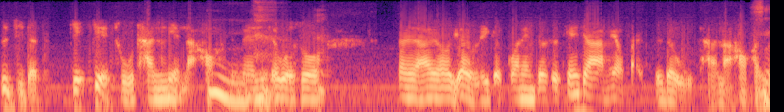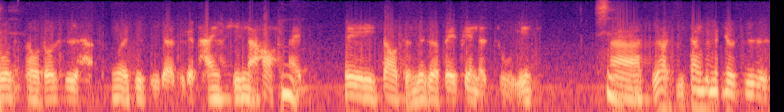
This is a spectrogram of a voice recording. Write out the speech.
自己的戒戒除贪念呐，哈，里面如果说大家要要有一个观念，就是天下没有白吃的午餐，然后很多时候都是因为自己的这个贪心，然后来被造成这个被骗的主因。那主要以上这边就是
